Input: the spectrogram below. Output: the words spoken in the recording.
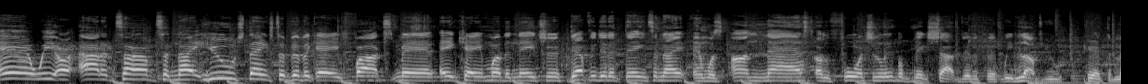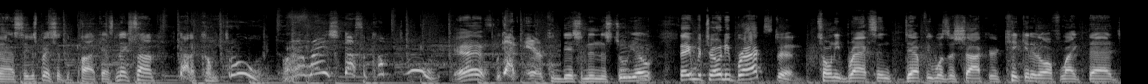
And we are out of time tonight. Huge thanks to Vivica A. Fox, man, aka Mother Nature. Definitely did a thing tonight and was unmasked, unfortunately. But big shot, Vivica. We love you here at the Singer, especially at the podcast. Next time, you gotta come through. Brian Ray, she got to come through. Yes. We got air conditioning in the studio. Same with Toni Braxton. Toni Braxton definitely was a shocker. Kicking it off like that,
